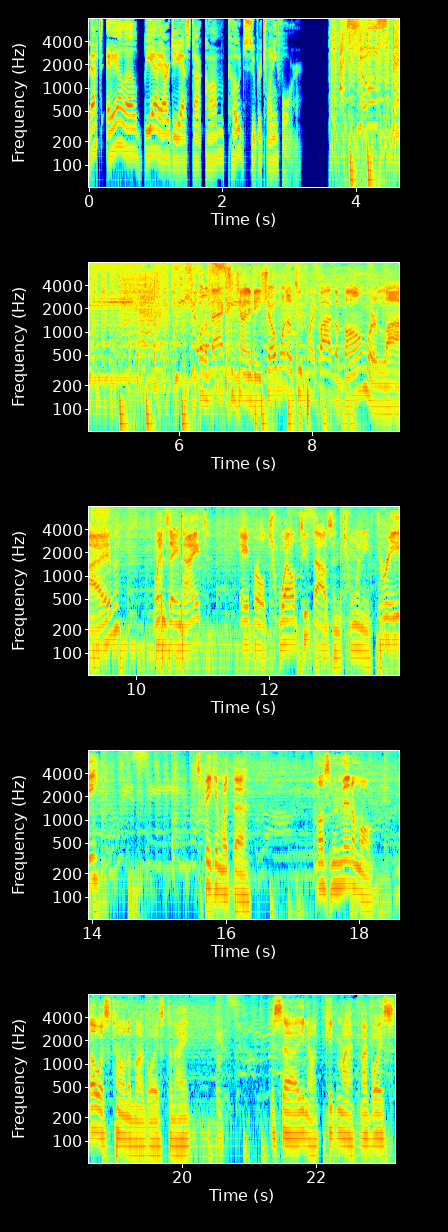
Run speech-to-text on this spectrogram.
That's A L L B I R D S.com, code SUPER24. Welcome back to Johnny B Show, 102.5 The Bone. We're live Wednesday night, April 12, 2023. Speaking with the most minimal, lowest tone of my voice tonight. Just, uh, you know, keeping my, my voice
